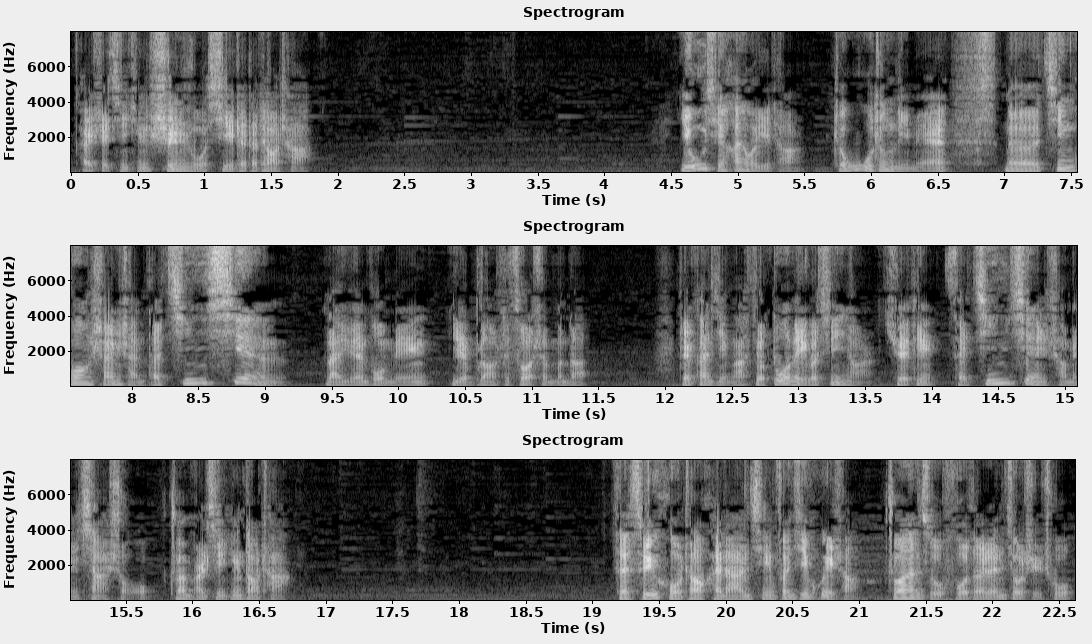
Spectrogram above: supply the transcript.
开始进行深入细致的调查。尤其还有一点，这物证里面那金光闪闪的金线来源不明，也不知道是做什么的。这干警啊，就多了一个心眼儿，决定在金线上面下手，专门进行调查。在随后召开的案情分析会上，专案组负责人就指出，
